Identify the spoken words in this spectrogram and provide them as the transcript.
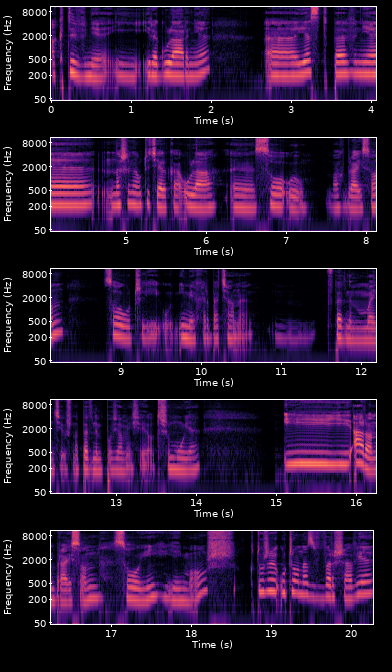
aktywnie i, i regularnie e, jest pewnie nasza nauczycielka Ula Soul Mach-Bryson. Soul, czyli imię herbaciane. Mm, w pewnym momencie już na pewnym poziomie się je otrzymuje. I Aaron Bryson, Soi, jej mąż, którzy uczą nas w Warszawie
